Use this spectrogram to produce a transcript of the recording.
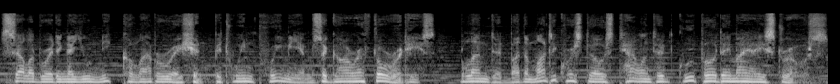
celebrating a unique collaboration between premium cigar authorities, blended by the Montecristo's talented Grupo de Maestros,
